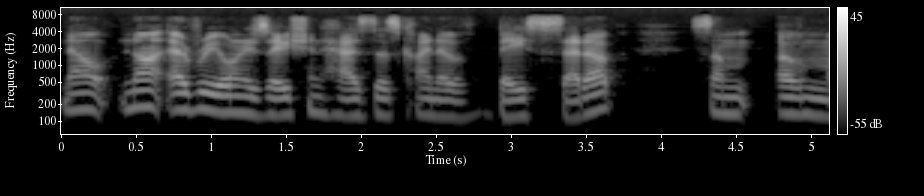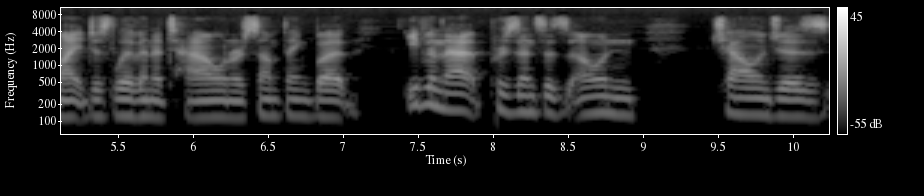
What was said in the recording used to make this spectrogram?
Now, not every organization has this kind of base setup. Some of them might just live in a town or something, but even that presents its own challenges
